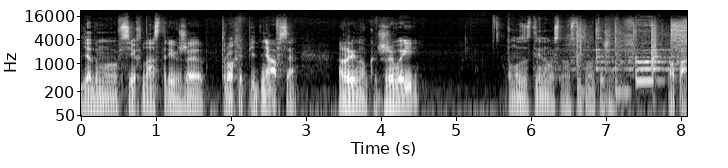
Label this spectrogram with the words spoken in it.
Я думаю, всіх настрій вже трохи піднявся. Ринок живий. Тому зустрінемось на наступному тижні. Па-па.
